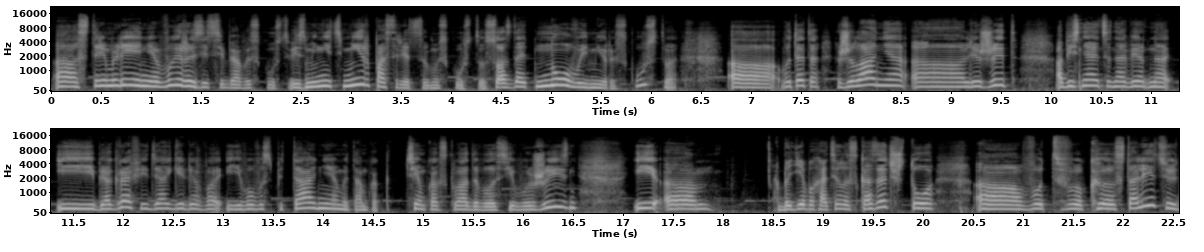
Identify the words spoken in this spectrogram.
а, стремление выразить себя в искусстве, изменить мир посредством искусства, создать новый мир искусства. А, вот это желание а, лежит, объясняется, наверное, и биографией Дягилева, и его воспитанием, и там, как, тем, как складывалась его жизнь. И ам, мне бы хотелось сказать, что а, вот к столетию,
